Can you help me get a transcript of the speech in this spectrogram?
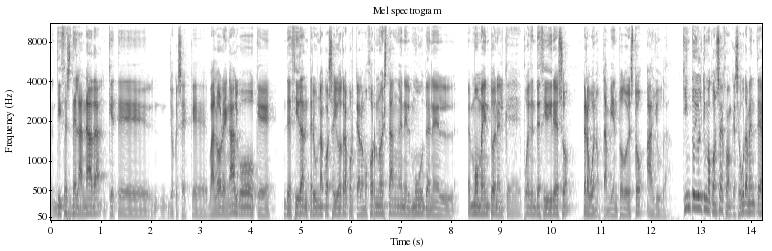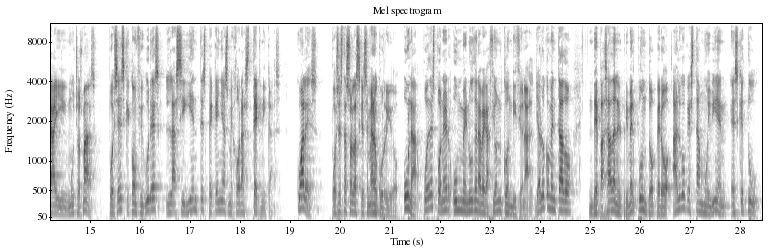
dices de la nada que te, yo qué sé, que valoren algo o que decidan entre una cosa y otra porque a lo mejor no están en el mood, en el momento en el que pueden decidir eso. Pero bueno, también todo esto ayuda. Quinto y último consejo, aunque seguramente hay muchos más, pues es que configures las siguientes pequeñas mejoras técnicas. ¿Cuáles? Pues estas son las que se me han ocurrido. Una, puedes poner un menú de navegación condicional. Ya lo he comentado de pasada en el primer punto, pero algo que está muy bien es que tú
